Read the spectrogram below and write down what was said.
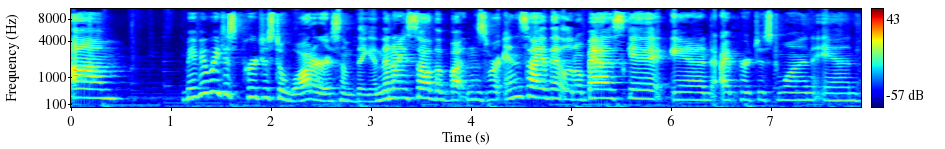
um, maybe we just purchased a water or something and then I saw the buttons were inside that little basket and I purchased one and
